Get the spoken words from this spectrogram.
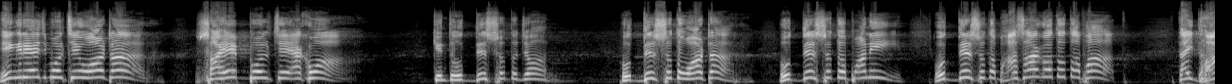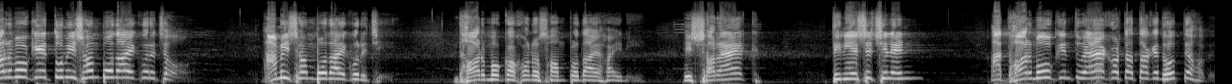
ইংরেজ বলছে ওয়াটার। সাহেব বলছে অ্যাকোয়া। কিন্তু উদ্দেশ্য তো জল, উদ্দেশ্য তো ওয়াটার, উদ্দেশ্য তো পানি, উদ্দেশ্য তো ভাষাগত তফাত তাই ধর্মকে তুমি সম্প্রদায় করেছ, আমি সম্প্রদায় করেছি। ধর্ম কখনো সম্প্রদায় হয়নি। ঈশ্বর এক, তিনি এসেছিলেন, আর ধর্মও কিন্তু এক, অর্থাৎ তাকে ধরতে হবে।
